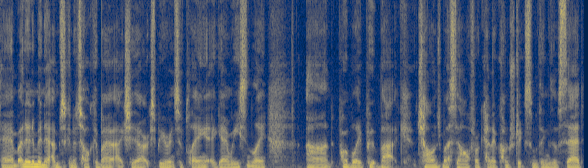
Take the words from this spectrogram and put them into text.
Um, and in a minute, I'm just going to talk about actually our experience of playing it again recently and probably put back, challenge myself or kind of contradict some things I've said.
